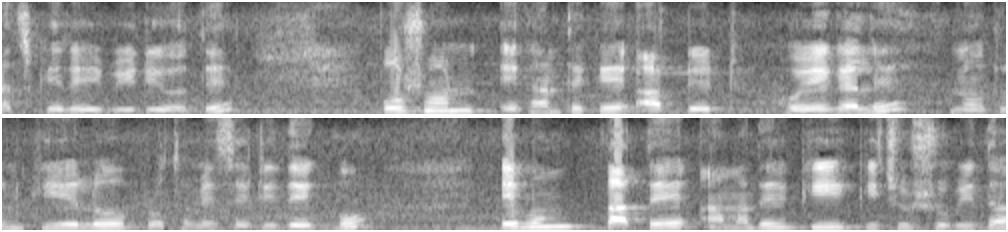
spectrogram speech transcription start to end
আজকের এই ভিডিওতে। পোষণ এখান থেকে আপডেট হয়ে গেলে নতুন কি এলো, প্রথমে সেটি দেখব। এবং তাতে আমাদের কি কিছু সুবিধা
